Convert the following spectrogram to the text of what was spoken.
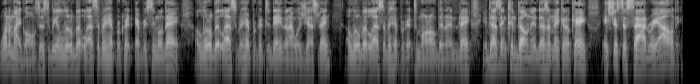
one of my goals is to be a little bit less of a hypocrite every single day. A little bit less of a hypocrite today than I was yesterday. A little bit less of a hypocrite tomorrow than I am today. It doesn't condone it. It doesn't make it okay. It's just a sad reality.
